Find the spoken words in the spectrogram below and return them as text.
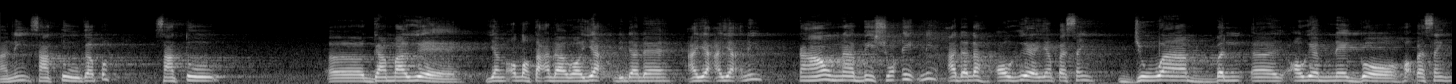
Ha, ni satu ke apa? Satu uh, gambaran yang Allah Ta'ala royak di dalam ayat-ayat ni. Kaum Nabi Shu'ib ni adalah orang yang pasang jual bel, uh, orang menego. Hak pasang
